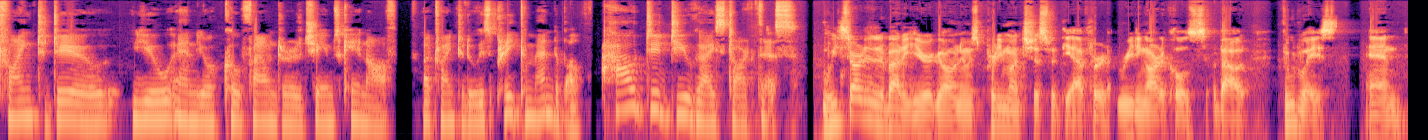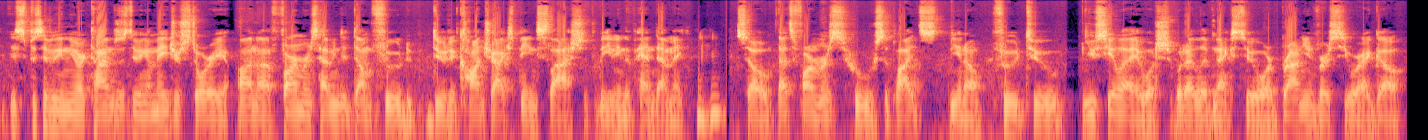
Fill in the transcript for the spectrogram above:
trying to do, you and your co founder, James Kanoff, are trying to do is pretty commendable. How did you guys start this? We started it about a year ago, and it was pretty much just with the effort reading articles about food waste and specifically New York Times was doing a major story on uh, farmers having to dump food due to contracts being slashed at the beginning of the pandemic. Mm-hmm. So that's farmers who supplied, you know, food to UCLA, which what I live next to, or Brown University, where I go.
